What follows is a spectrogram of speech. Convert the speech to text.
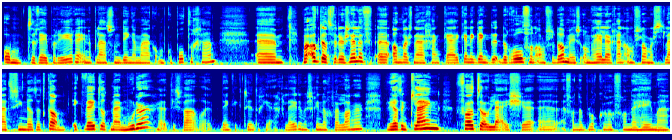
om te repareren in plaats van dingen maken om kapot te gaan. Um, maar ook dat we er zelf uh, anders naar gaan kijken. En ik denk de, de rol van Amsterdam is om heel erg aan Amsterdammers te laten zien dat het kan. Ik weet dat mijn moeder, het is wel denk ik twintig jaar geleden, misschien nog wel langer, maar die had een klein fotolijstje uh, van de Blokker of van de Hema.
